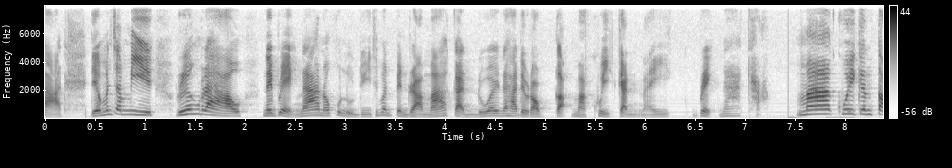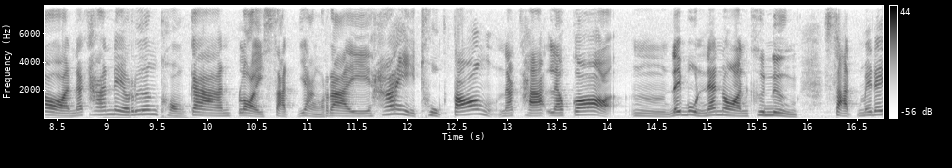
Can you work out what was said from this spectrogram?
ลาด เดี๋ยวมันจะมีเรื่องราวในเบรกหน้าเนาะคุณหนูดีที่มันเป็นดราม่ากันด้วยนะคะ เดี๋ยวเรากลับมาคุยกันในเบรกหน้าค่ะมาคุยกันต่อนะคะในเรื่องของการปล่อยสัตว์อย่างไรให้ถูกต้องนะคะ แล้วก็ได้บุญแน่นอนคือ 1. สัตว์ไม่ได้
